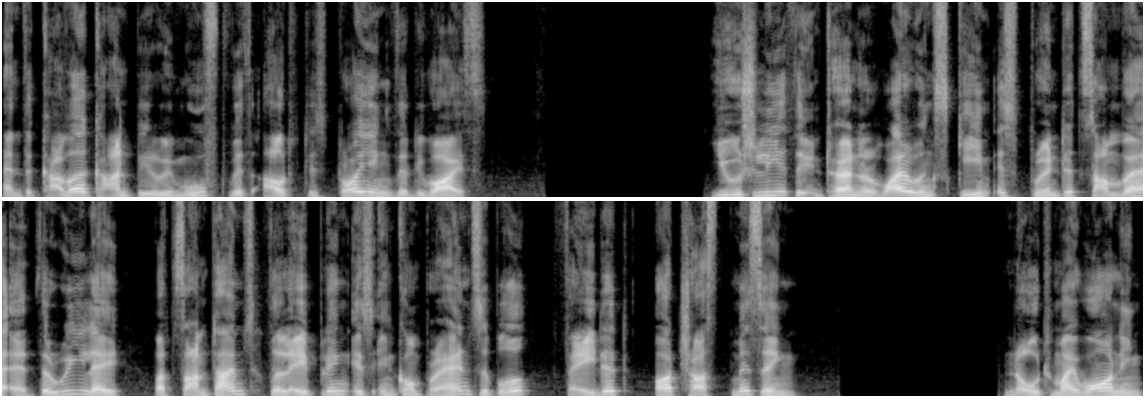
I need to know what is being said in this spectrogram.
and the cover can't be removed without destroying the device. Usually the internal wiring scheme is printed somewhere at the relay, but sometimes the labeling is incomprehensible, faded or just missing. Note my warning,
